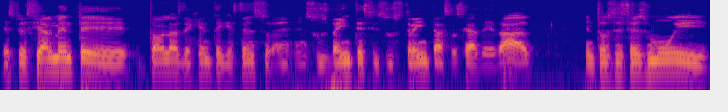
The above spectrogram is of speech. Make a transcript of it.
especialmente todas las de gente que está en, sus 20 y sus 30, o sea, de edad. Entonces es muy,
